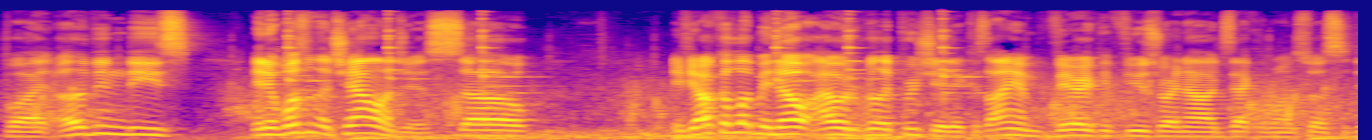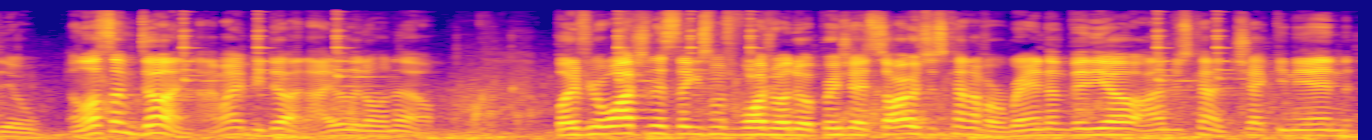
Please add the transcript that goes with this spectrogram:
but other than these, and it wasn't the challenges, so if y'all could let me know, I would really appreciate it because I am very confused right now exactly what I'm supposed to do. Unless I'm done. I might be done. I really don't know. But if you're watching this, thank you so much for watching. I do appreciate it. Sorry, it was just kind of a random video. I'm just kind of checking in.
